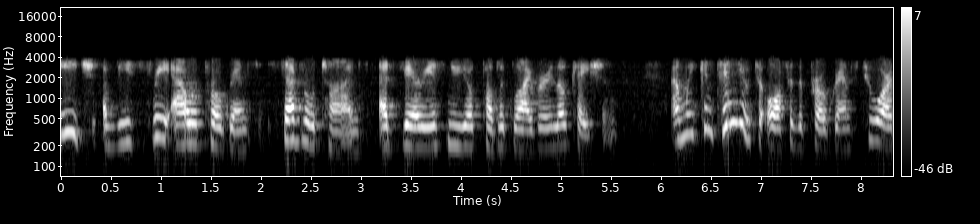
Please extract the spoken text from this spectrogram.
each of these three hour programs several times at various New York Public Library locations, and we continue to offer the programs to our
